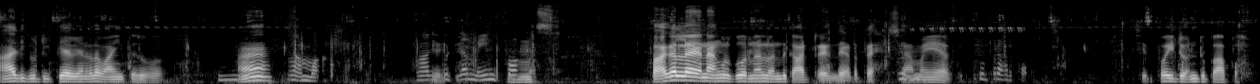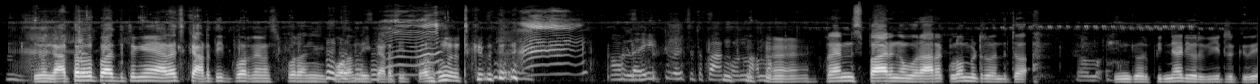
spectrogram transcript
ஆதிக்குட்டிக்கு தேவையானதெல்லாம் வாங்கி தருவோம். ஆ? ஆமா. ஆதிக்குட்டி தான் மெயின் ஃபோக்கஸ் பகலில் நான் உங்களுக்கு ஒரு நாள் வந்து காட்டுறேன் இந்த இடத்த. செமையாக இருக்கும் சூப்பரா இருக்கும். சரி போயிட்டு வந்துட்டு பார்ப்போம் இவங்க அத்துறத பார்த்துட்டுங்க யாராச்சும் கடத்திட்டு போகிறேன் நினச்சி போகிறாங்க குழந்தைய கடத்திட்டு போகிறாங்க அவன் லைட் வெளிச்சத்தை பார்க்கணும் ஃப்ரெண்ட்ஸ் பாருங்கள் ஒரு அரை கிலோமீட்டர் வந்துட்டோம் இங்கே ஒரு பின்னாடி ஒரு வீடு இருக்குது.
